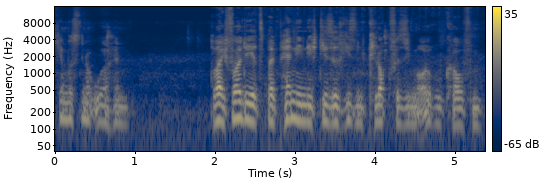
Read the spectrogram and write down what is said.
Hier muss eine Uhr hin. Aber ich wollte jetzt bei Penny nicht diese riesen Glock für 7 Euro kaufen.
